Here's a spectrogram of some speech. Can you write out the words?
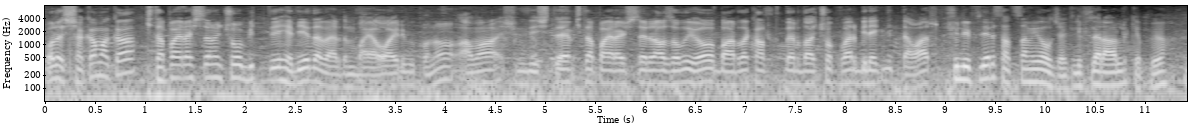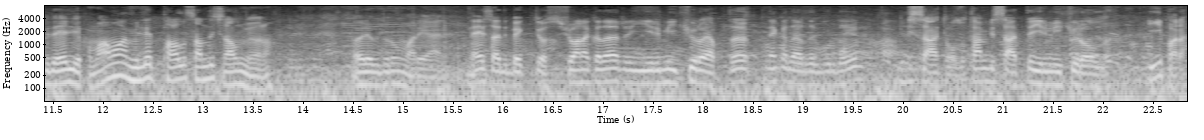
Bu arada şaka maka kitap ayraçlarının çoğu bitti. Hediye de verdim bayağı o ayrı bir konu. Ama şimdi işte kitap ayraçları azalıyor. Bardak altlıkları daha çok var. Bileklik de var. Şu lifleri satsam iyi olacak. Lifler ağırlık yapıyor. Bir de el yapımı ama millet pahalı sandığı için almıyor onu. Öyle bir durum var yani. Neyse hadi bekliyoruz. Şu ana kadar 22 euro yaptı. Ne kadardır buradayım? Bir saat oldu. Tam bir saatte 22 euro oldu. İyi para.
